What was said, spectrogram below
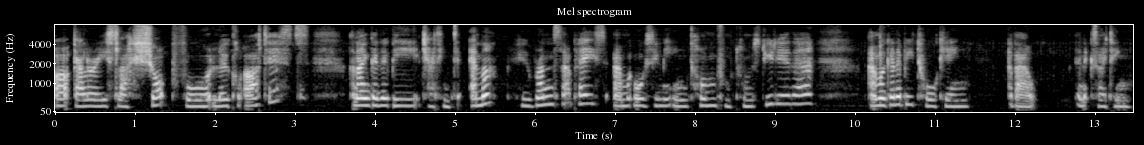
art gallery slash shop for local artists. And I'm going to be chatting to Emma who runs that place and we're also meeting Tom from Tom's Studio there and we're going to be talking about an exciting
